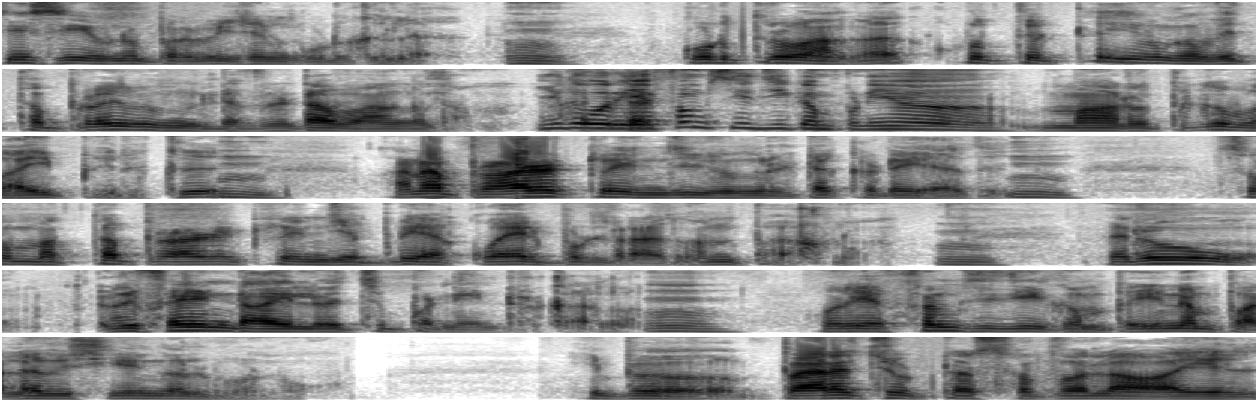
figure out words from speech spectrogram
சிசிஐ ஒன்றும் பர்மிஷன் கொடுக்கல. ம். கொடுத்துருவாங்க. கொடுத்துட்டு இவங்க வித்த அப்புறம் இவங்க டெஃபினட்டாக வாங்கலாம். இது ஒரு எஃப்எம்சிஜி கம்பெனியா மாறத்துக்கு வாய்ப்பு இருக்குது ஆனால் ப்ராடக்ட் ரேஞ்ச் இவங்கள்ட்ட கிடையாது. ஸோ மற்ற ப்ராடக்ட் ரேஞ்ச் எப்படி அக்வயர் பண்ணுறாங்கன்னு பார்க்கணும். வெறும் ரிஃபைன்ட் ஆயில் வச்சு பண்ணிட்டு இருக்காங்க. ஒரு எஃப்எம்சிஜி கம்பெனினா பல விஷயங்கள் வேணும். இப்போ பேராசூட்டா சஃபலா ஆயில்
